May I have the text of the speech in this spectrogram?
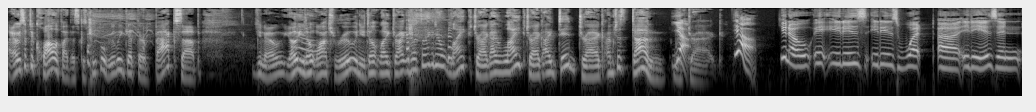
I always have to qualify this because people really get their backs up. You know, oh, you don't watch Ru and you don't like drag. It's like I don't like drag. I like drag. I did drag. I'm just done with Yeah. drag. yeah you know it, it is it is what uh, it is and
